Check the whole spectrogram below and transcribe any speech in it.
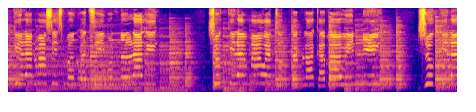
Chukile nwa sispan wè ti moun nan lari. Chukile mwa wè tout pepla kaba wini. Chukile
